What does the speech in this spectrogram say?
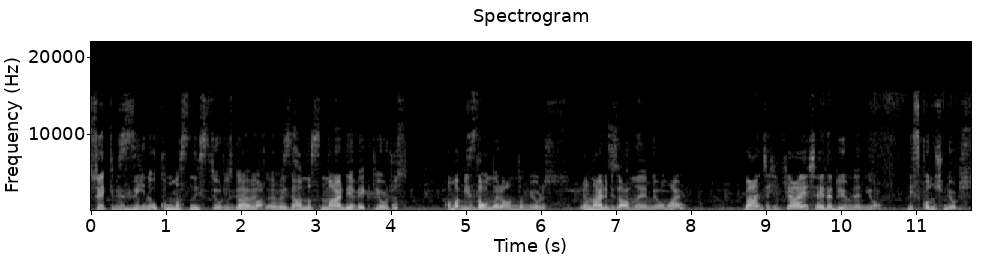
Sürekli biz zihin okunmasını istiyoruz galiba. Evet, evet. Bizi anlasınlar diye bekliyoruz. Ama biz de onları anlamıyoruz. Onlar da Evet. bizi anlayamıyorlar. Bence hikaye şeyde düğümleniyor. Biz konuşmuyoruz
